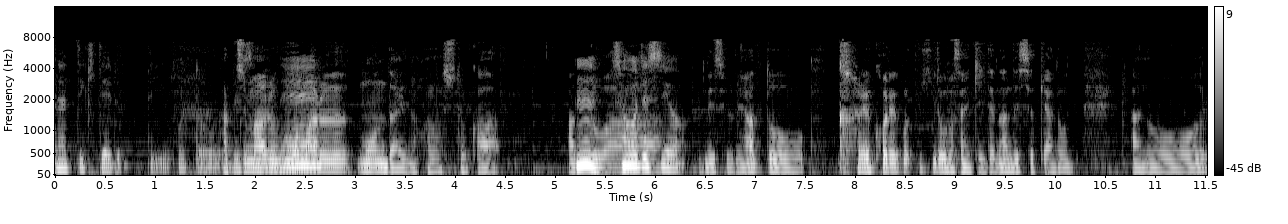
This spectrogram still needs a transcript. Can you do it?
なってきてるっていうことですよね。8050問題の話とか、あうんとは、そうですよ。ですよね。あと、これ、これ、ひろこさんに聞いて何でしたっけ？あの、あの、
